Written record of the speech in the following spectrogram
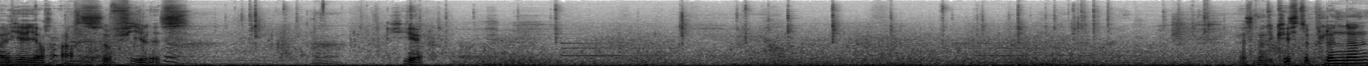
Weil hier ja auch ach so viel ist. Hier. Erstmal die Kiste plündern,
